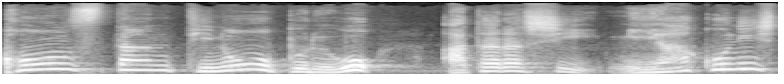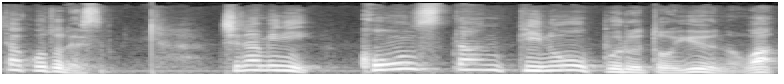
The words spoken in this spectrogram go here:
コンスタンティノープルを新しい都にしたことです。ちなみにコンスタンティノープルというのは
